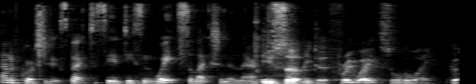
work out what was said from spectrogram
And of course, you'd expect to see a decent weight selection in there. You certainly did. Free weights all the way. Good.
